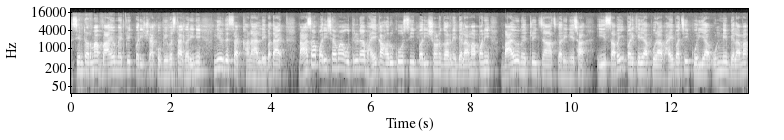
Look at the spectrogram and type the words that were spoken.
सेन्टरमा बायोमेट्रिक परीक्षाको व्यवस्था गरिने निर्देशक खनालले बताए। भाषा परीक्षामा उत्तीर्ण भएकाहरूको सी परीक्षण गर्ने बेलामा पनि बायोमेट्रिक जाँच गरिनेछ। यी सबै प्रक्रिया पुरा भएपछि कोरिया उड्ने बेलामा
